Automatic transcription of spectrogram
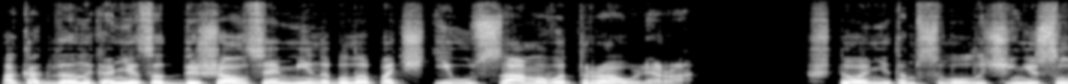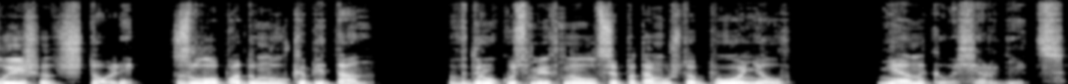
а когда, наконец, отдышался, мина была почти у самого траулера. «Что они там, сволочи, не слышат, что ли?» — зло подумал капитан. Вдруг усмехнулся, потому что понял. Не на кого сердиться.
